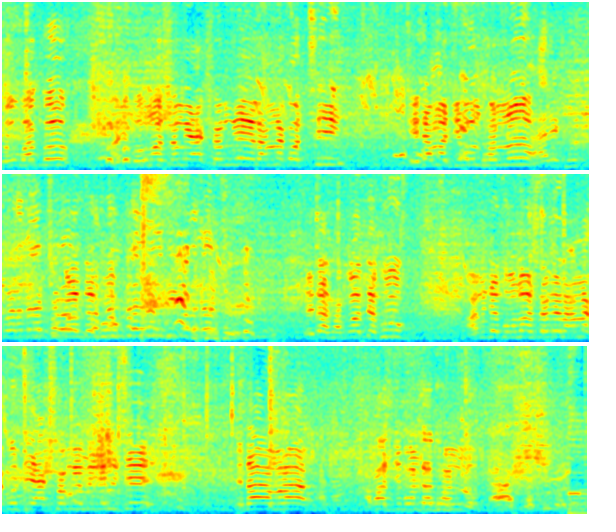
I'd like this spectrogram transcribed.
সৌভাগ্য আমি বৌমার সঙ্গে একসঙ্গে রান্না করছি। এটা আমার জীবন ধন্য। সকল দেখুক এটা সকল দেখুক আমি যে বৌমার সঙ্গে রান্না করছি একসঙ্গে মিলেমিশে। এটা আমরা আমার জীবনটা ধন্য। আচ্ছা ঠিক আছে।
